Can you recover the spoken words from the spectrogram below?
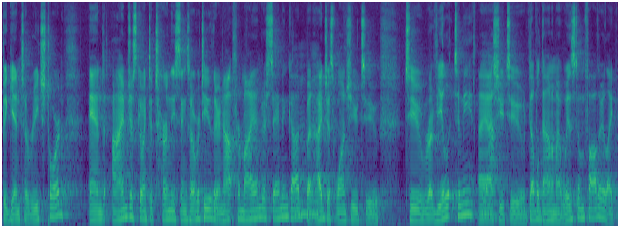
begin to reach toward. And I'm just going to turn these things over to you. They're not for my understanding, God, but Mm-hmm. I just want you to to reveal it to me. I Yeah. ask you to double down on my wisdom, Father. Like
